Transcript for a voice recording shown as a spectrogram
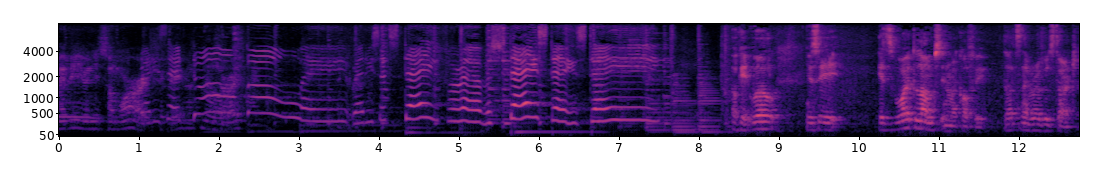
This is maybe you need some more. Ready, if you set, give it, all right. don't go away Ready, set, stay forever Stay, stay, stay Okay, well, you see, it's white lumps in my coffee. That's never a good start.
